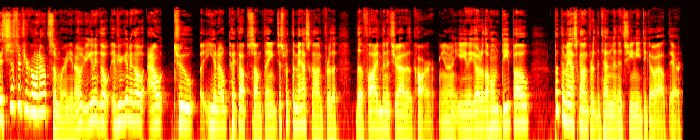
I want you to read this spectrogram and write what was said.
it's just if you're going out somewhere, you know, you're gonna go if you're gonna go out to uh, you know pick up something, just put the mask on for the the five minutes you're out of the car. You know, you're gonna go to the Home Depot, put the mask on for the ten minutes you need to go out there.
